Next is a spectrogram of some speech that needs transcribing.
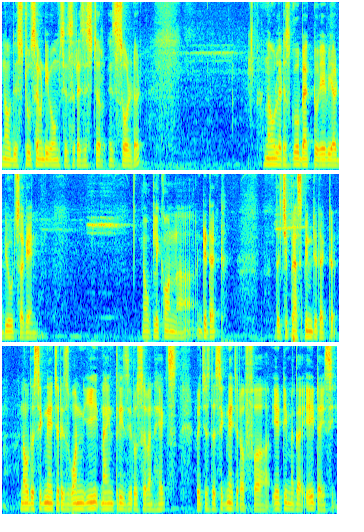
Now this 270 ohms is resistor is soldered now let us go back to AVR dudes again. Now click on uh, detect. The chip has been detected. Now the signature is 1E9307 hex which is the signature of uh, 80 mega 8 IC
